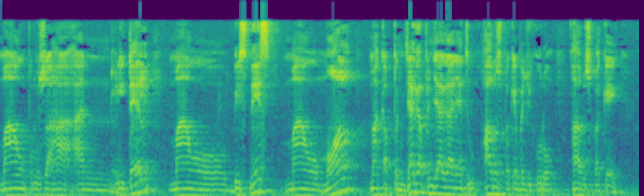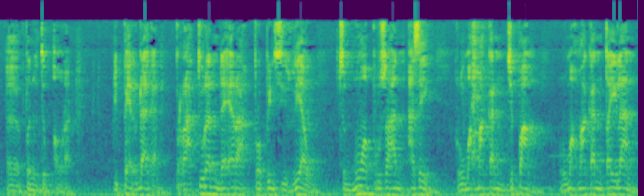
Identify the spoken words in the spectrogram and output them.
mau perusahaan retail, mau bisnis, mau mall, maka penjaga-penjaganya itu harus pakai baju kurung, harus pakai uh, penutup aurat. Diperdakan peraturan daerah Provinsi Riau, semua perusahaan asing, rumah makan Jepang, rumah makan Thailand,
